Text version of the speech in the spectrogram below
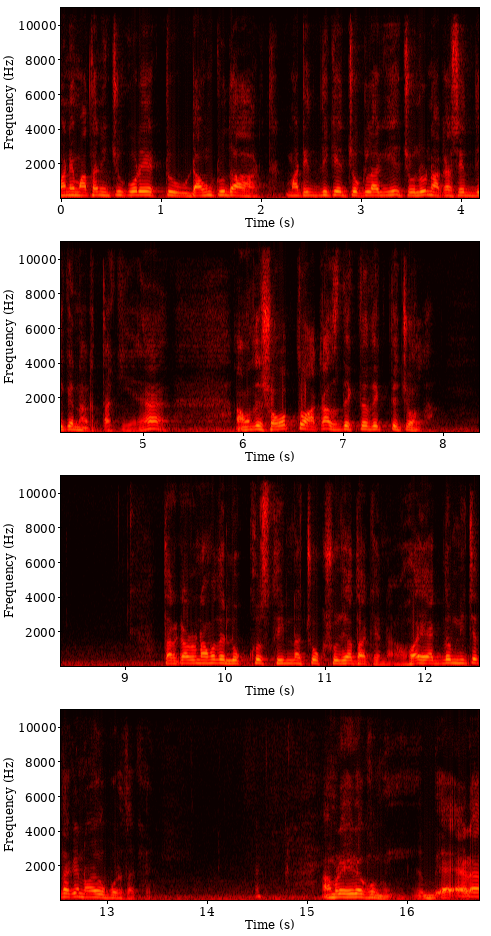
মানে মাথা নিচু করে একটু ডাউন টু দ্য আর্থ মাটির দিকে চোখ লাগিয়ে চলুন, আকাশের দিকে নাক তাকিয়ে হ্যাঁ? আমাদের স্বভাব তো আকাশ দেখতে দেখতে চলা। তার কারণ আমাদের লক্ষ্য স্থির না, চোখ সোজা থাকে না, হয় একদম নিচে থাকে, নয় ওপরে থাকে। আমরা এরকমই একটা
